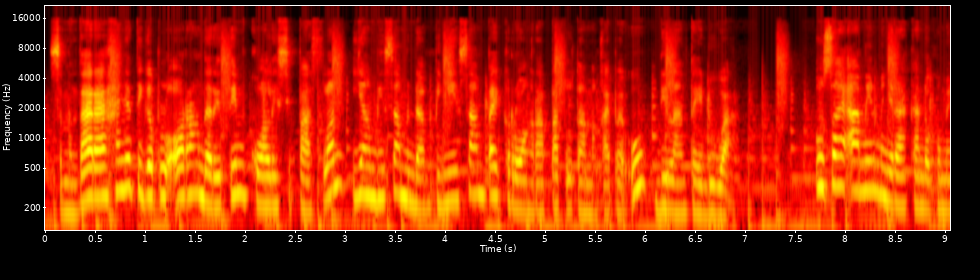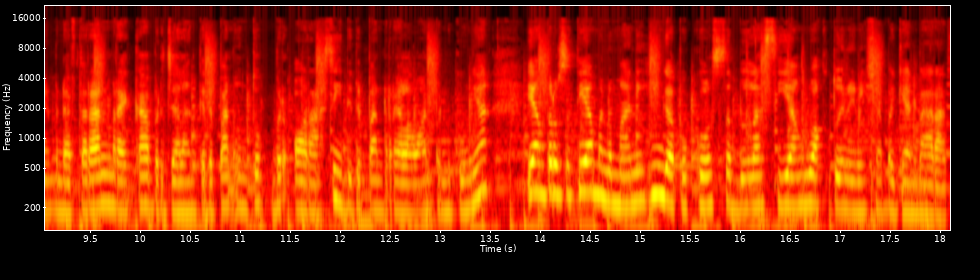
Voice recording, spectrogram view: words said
Sementara hanya 30 orang dari tim koalisi paslon yang bisa mendampingi sampai ke ruang rapat utama KPU di lantai 2. Usai Amin menyerahkan dokumen pendaftaran, mereka berjalan ke depan untuk berorasi di depan relawan pendukungnya yang terus setia menemani hingga pukul 11 siang waktu Indonesia bagian Barat.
